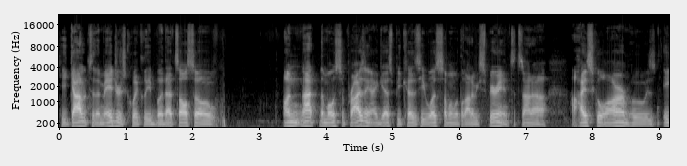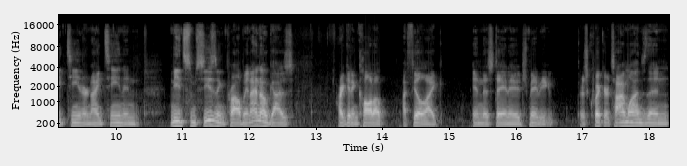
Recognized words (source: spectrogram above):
he got up to the majors quickly. But that's also un, not the most surprising, I guess, because he was someone with a lot of experience. It's not a, a high school arm who is 18 or 19 and needs some seasoning probably. And I know guys are getting caught up. I feel like in this day and age, maybe there's quicker timelines than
